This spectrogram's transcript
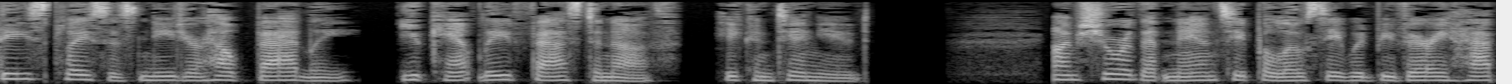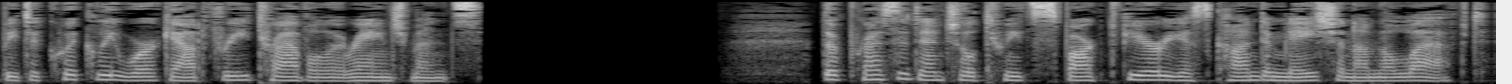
These places need your help badly, you can't leave fast enough, he continued. I'm sure that Nancy Pelosi would be very happy to quickly work out free travel arrangements. The presidential tweets sparked furious condemnation on the left,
